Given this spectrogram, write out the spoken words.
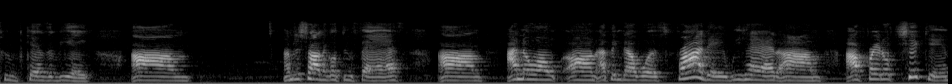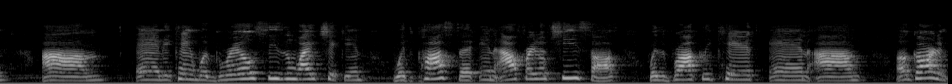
two cans of V8. Um, I'm just trying to go through fast. Um, I know on, on I think that was Friday we had um, Alfredo chicken um, and it came with grilled seasoned white chicken with pasta and Alfredo cheese sauce with broccoli, carrots, and um, a garden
